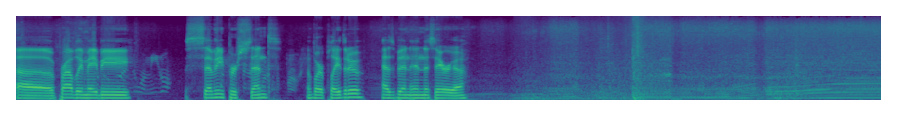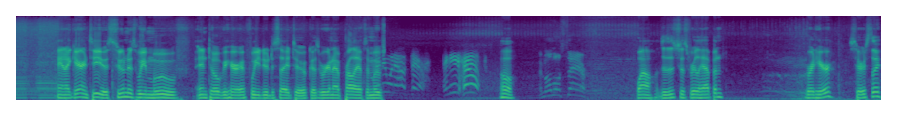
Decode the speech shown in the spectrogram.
uh, probably maybe 70% of our playthrough has been in this area. And I guarantee you, as soon as we move into over here, if we do decide to, because we're gonna probably have to move. Anyone out there? I need help. Oh, I'm almost there. wow! Did this just really happen? Right here? Seriously?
